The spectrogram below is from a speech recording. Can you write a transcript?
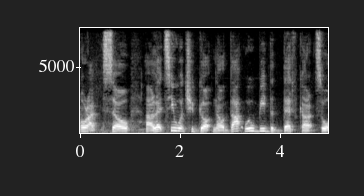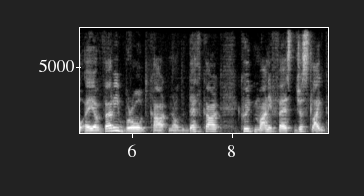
Alright, so uh, let's see what you got now. That will be the death card. So a, a very broad card. Now the death card could manifest just like the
